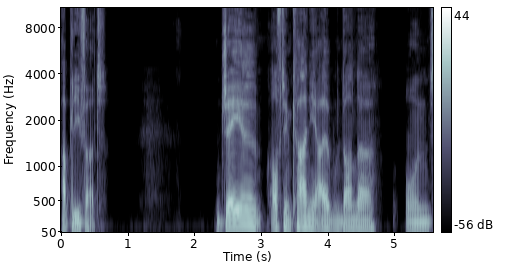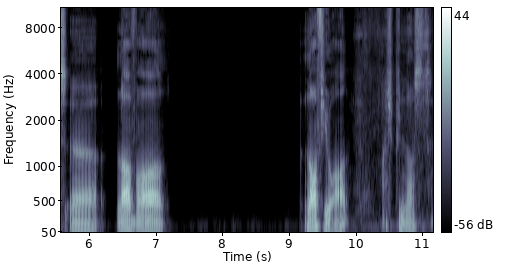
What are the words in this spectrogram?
abliefert. Jail auf dem Kanye-Album Donda und äh, Love All. Love You All? Oh, ich bin lost.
